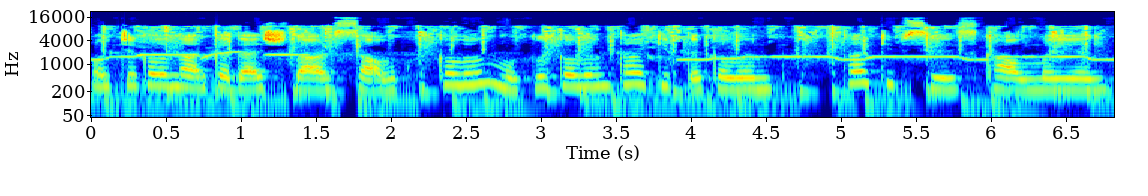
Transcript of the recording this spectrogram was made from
Hoşçakalın arkadaşlar. Sağlıklı kalın, mutlu kalın, takipte kalın. Takipsiz kalmayın.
